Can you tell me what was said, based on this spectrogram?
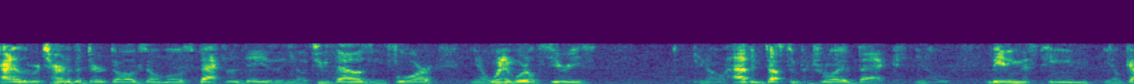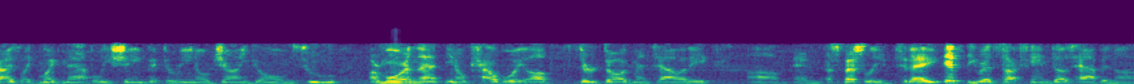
kind of the return of the Dirt Dogs almost, back to the days of you know 2004. You know, winning World Series. You know, having Dustin Pedroia back. You know, leading this team. You know, guys like Mike Napoli, Shane Victorino, Jonny Gomes, who are more in that you know cowboy up, dirt dog mentality. Um, and especially today, if the Red Sox game does happen, uh,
